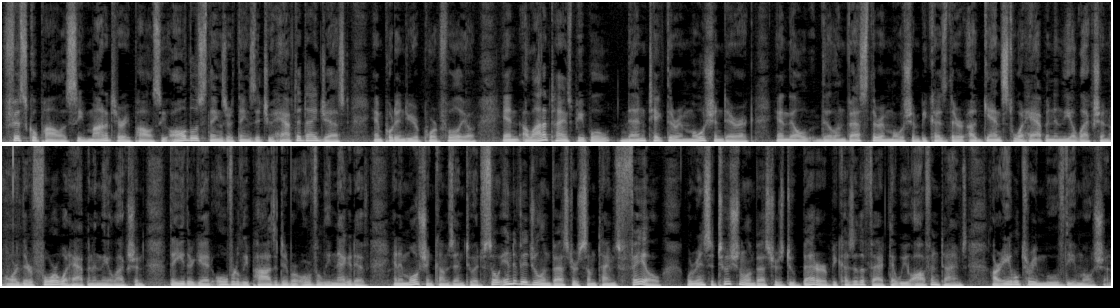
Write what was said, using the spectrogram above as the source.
Fiscal policy, monetary policy, all those things are things that you have to digest and put into your portfolio. And a lot of times people then take their emotion, Derek, and they'll they'll invest their emotion because they're against what happened in the election or they're for what happened in the election. They either get overly positive or overly negative, and emotion comes into it. So individual investors sometimes fail where institutional investors do better because of the fact that we oftentimes are able to remove the emotion.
